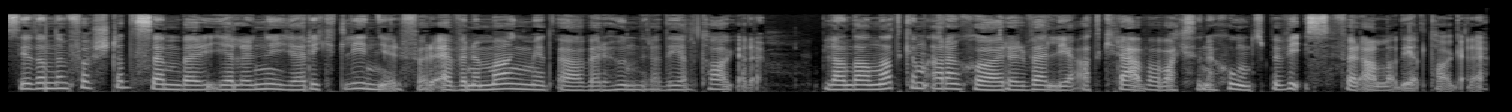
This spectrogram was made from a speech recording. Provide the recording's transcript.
Sedan den 1 december gäller nya riktlinjer för evenemang med över 100 deltagare. Bland annat kan arrangörer välja att kräva vaccinationsbevis för alla deltagare.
